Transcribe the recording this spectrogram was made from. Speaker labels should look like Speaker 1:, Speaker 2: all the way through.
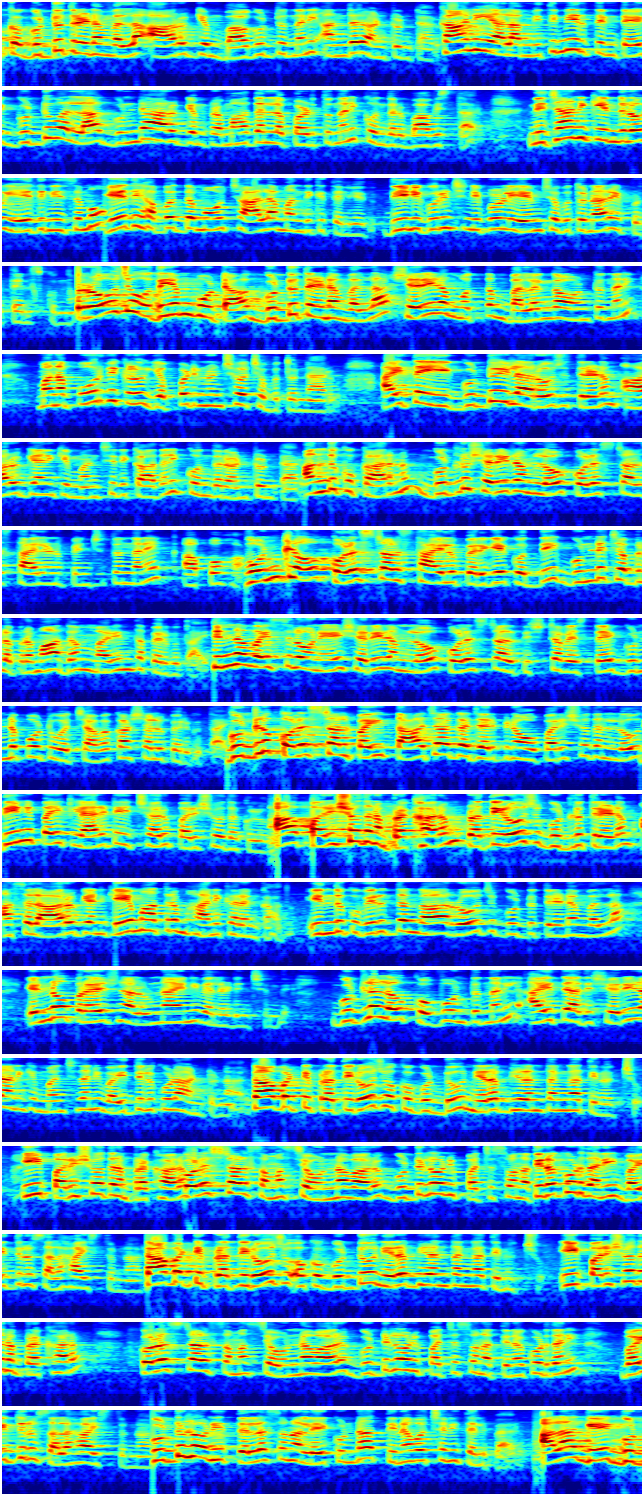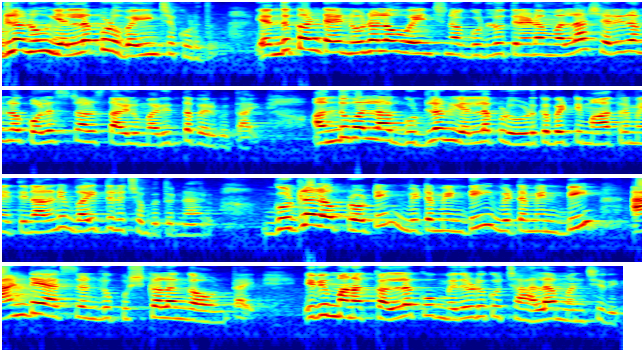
Speaker 1: ఒక గుడ్డు తినడం వల్ల ఆరోగ్యం బాగుంటుందని అందరూ అంటుంటారు. కానీ అలా మితిమీరి తింటే గుడ్డు వల్ల గుండె ఆరోగ్యం ప్రమాదంలో పడుతుందని కొందరు భావిస్తారు. నిజానికి ఇందులో ఏది నిజమో ఏది అబద్ధమో చాలా మందికి తెలియదు. దీని గురించి నిపుణులు ఏం చెబుతున్నారో ఇప్పుడు తెలుసుకుందాం. రోజు ఉదయం పూట గుడ్డు తినడం వల్ల శరీరం మొత్తం బలంగా ఉంటుందని మన పూర్వీకులు ఎప్పటి నుంచో చెబుతున్నారు. అయితే ఈ గుడ్డు ఇలా రోజు తినడం ఆరోగ్యానికి మంచిది కాదని కొందరు అంటుంటారు. అందుకు కారణం గుడ్లు శరీరంలో కొలెస్ట్రాల్ స్థాయిలను పెంచుతుందని అపోహ. ఒంట్లో కొలెస్ట్రాల్ స్థాయిలు పెరిగే కొద్దీ గుండె జబ్బుల ప్రమాదం మరింత పెరుగుతాయి. చిన్న వయసులోనే శరీరంలో కొలెస్ట్రాల్ తిష్ట వేస్తే గుండెపోటు వచ్చే అవకాశాలు పెరుగుతాయి. గుడ్లు కొలెస్ట్రాల్ పై తాజాగా జరిపిన ఓ పరిశోధనలో దీనిపై క్లారిటీ ఇచ్చారు పరిశోధకులు. ఆ పరిశోధన ప్రకారం ప్రతిరోజు గుడ్లు తినడం అసలు ఆరోగ్యానికి ఏమాత్రం హానికరం కాదు. ఇందుకు విరుద్ధంగా రోజు గుడ్డు తినడం వల్ల ఎన్నో ప్రయోజనాలు ఉన్నాయని వెల్లడించింది. గుడ్లలో కొవ్వు ఉంటుందని అయితే అది శరీరానికి మంచిదని వైద్యులు కూడా అంటున్నారు. కాబట్టి ప్రతిరోజు ఒక గుడ్డు నిరభ్యంతంగా తినొచ్చు. ఈ పరిశోధన ప్రకారం కొలెస్ట్రాల్ సమస్య ఉన్నవారు గుడ్డులోని పచ్చసోన తినకూడదని వైద్యులు సలహా ఇస్తున్నారు. కాబట్టి ప్రతిరోజు ఒక గుడ్డు నిరభ్యంతంగా తినొచ్చు. ఈ పరిశోధన ప్రకారం కొలెస్ట్రాల్ సమస్య ఉన్నవారు గుడ్డులోని పచ్చసొన తినకూడదని వైద్యులు సలహా ఇస్తున్నారు. గుడ్డులోని తెల్లసొన లేకుండా తినవచ్చని తెలిపారు. అలాగే గుడ్లను ఎల్లప్పుడూ వేయించకూడదు. ఎందుకంటే నూనెలో వేయించిన గుడ్లు తినడం వల్ల శరీరంలో కొలెస్ట్రాల్ స్థాయిలు మరింత పెరుగుతాయి. అందువల్ల గుడ్లను ఎల్లప్పుడూ ఉడకబెట్టి మాత్రమే తినాలని వైద్యులు చెబుతున్నారు. గుడ్లలో protein vitamin D vitamin B anti ఆక్సిడెంట్లు పుష్కలంగా ఉంటాయి. ఇవి మన కళ్ళకు మెదడుకు చాలా మంచిది.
